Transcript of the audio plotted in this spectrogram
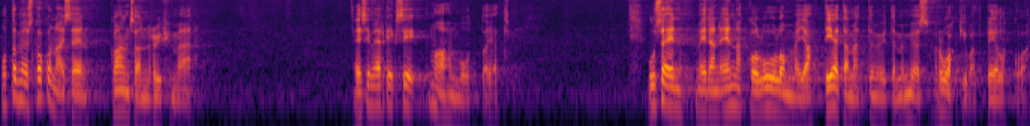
mutta myös kokonaiseen kansanryhmään. Esimerkiksi maahanmuuttajat. Usein meidän ennakkoluulomme ja tietämättömyytemme myös ruokkivat pelkoa.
